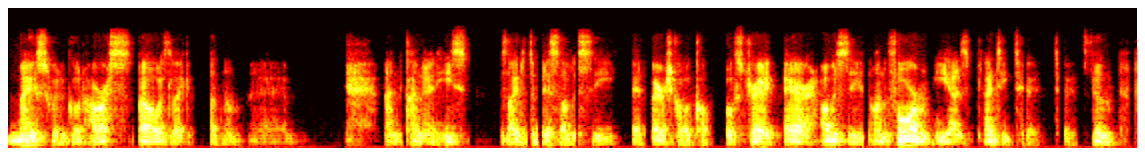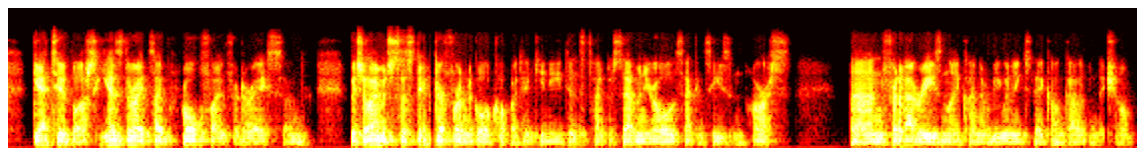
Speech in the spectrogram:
Mouse with a good horse. I always like Platinum. Um, and kind of he's decided to miss, obviously, the Irish Gold Cup, go straight there. Obviously, on the form, he has plenty to, to still get to, but he has the right type of profile for the race. And which I'm just a stickler for in the Gold Cup. I think you need this type of seven year old second season horse. And for that reason, I kind of be willing to take on Galopin Des Champs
